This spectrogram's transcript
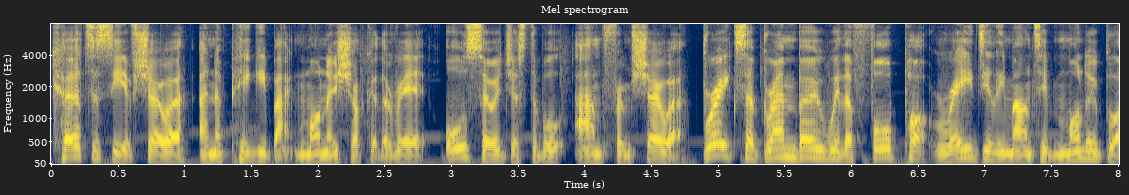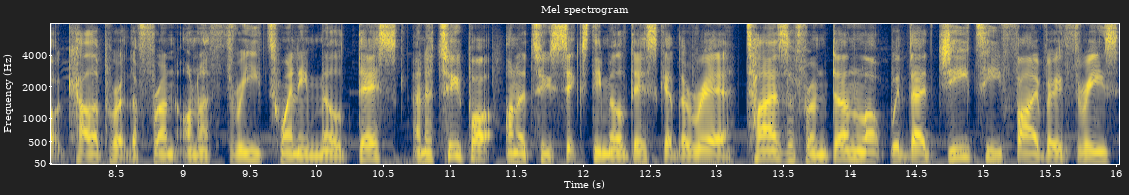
courtesy of Showa and a piggyback monoshock at the rear, also adjustable and from Showa. Brakes are Brembo with a 4-pot radially mounted monoblock caliper at the front on a 320mm disc and a 2-pot on a 260mm disc at the rear. Tyres are from Dunlop with their GT503s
